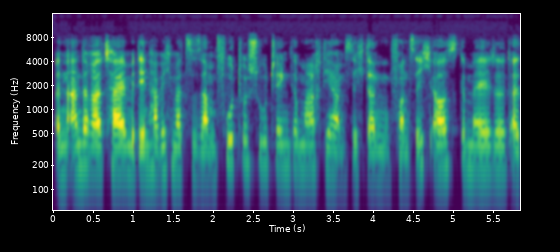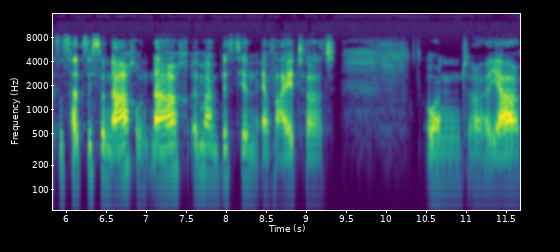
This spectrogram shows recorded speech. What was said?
Ein anderer Teil, mit denen habe ich mal zusammen Fotoshooting gemacht. Die haben sich dann von sich aus gemeldet. Also es hat sich so nach und nach immer ein bisschen erweitert. Und äh, ja,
